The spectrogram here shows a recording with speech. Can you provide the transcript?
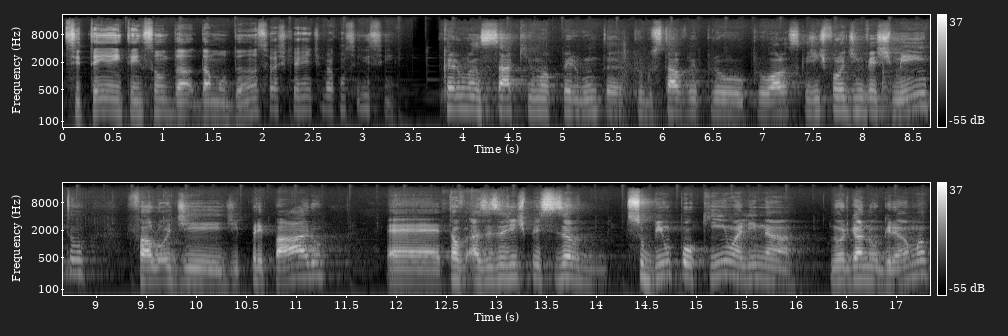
Se tem a intenção da, da mudança, acho que a gente vai conseguir sim. Quero lançar aqui uma pergunta para o Gustavo e para o Wallace, que a gente falou de investimento, falou de, de preparo. É, tal, às vezes a gente precisa subir um pouquinho ali na, no organograma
